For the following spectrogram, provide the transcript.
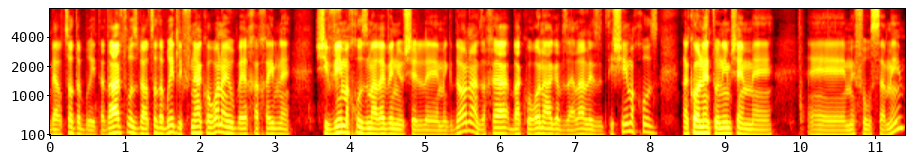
בארצות הברית. הדרייב-ת'רוס בארצות הברית לפני הקורונה היו בערך אחראים ל-70% מהרבניו של מקדונלדס, אחרי, בקורונה אגב זה עלה לאיזה 90%, זה הכל נתונים שהם מפורסמים.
